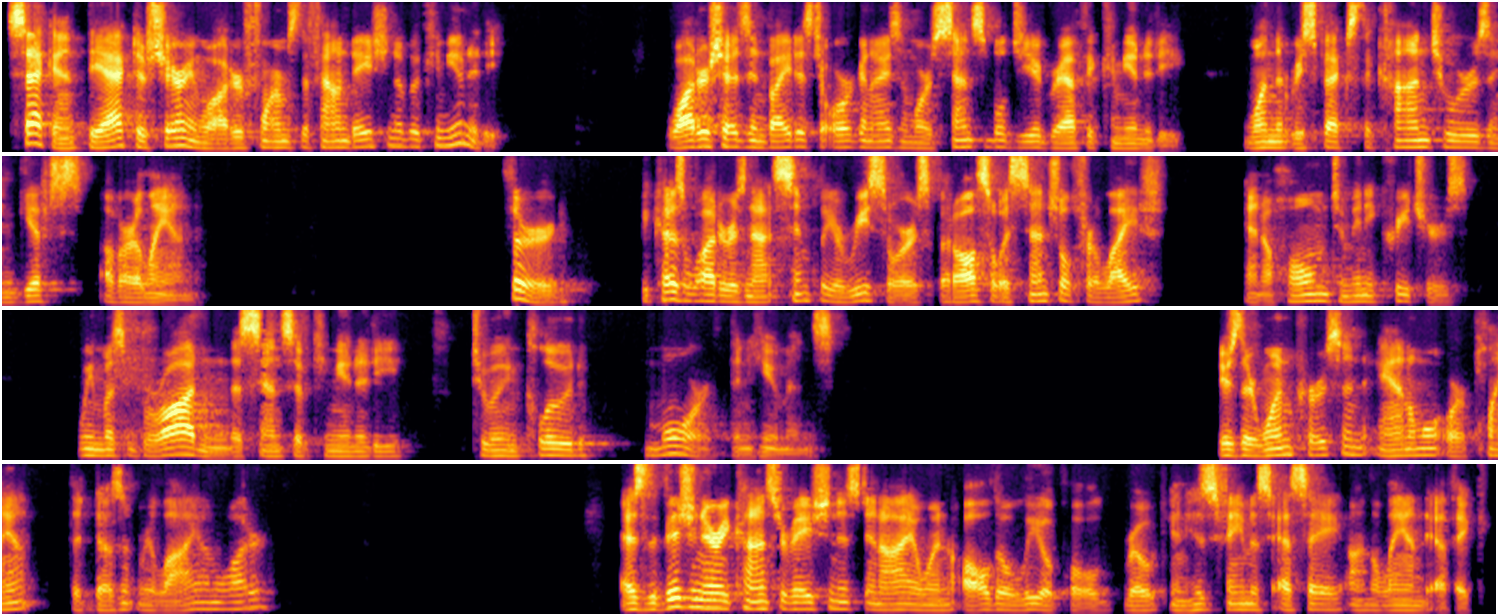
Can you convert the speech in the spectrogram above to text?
Second, the act of sharing water forms the foundation of a community. Watersheds invite us to organize a more sensible geographic community, one that respects the contours and gifts of our land. Third, because water is not simply a resource, but also essential for life and a home to many creatures, we must broaden the sense of community to include more than humans. Is there one person, animal, or plant that doesn't rely on water? As the visionary conservationist and Iowan Aldo Leopold wrote in his famous essay on the land ethic,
